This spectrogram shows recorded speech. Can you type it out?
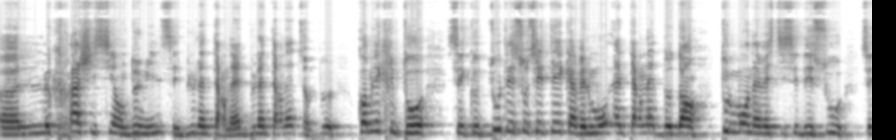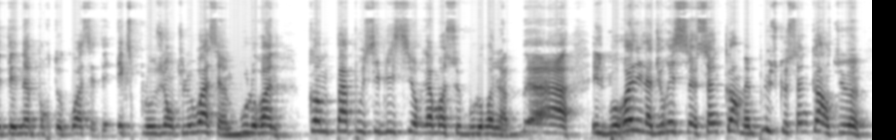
Euh, le crash ici en 2000, c'est bulle Internet. Bulle Internet, c'est un peu comme les cryptos. C'est que toutes les sociétés qui avaient le mot Internet dedans, tout le monde investissait des sous. C'était n'importe quoi, c'était explosion. Tu le vois, c'est un bull run comme pas possible ici. Regarde-moi ce bull run là. Bah Et le bull run, il a duré 5 ans, même plus que 5 ans, tu veux.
